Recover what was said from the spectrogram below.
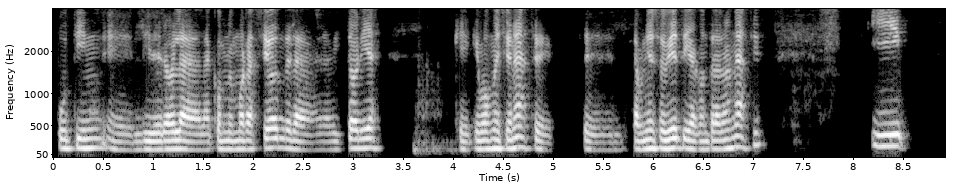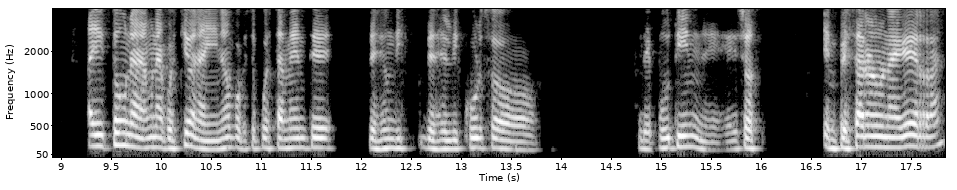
Putin eh, lideró la, conmemoración de la, victoria que, vos mencionaste de la Unión Soviética contra los nazis. Y hay toda una, una cuestión ahí, ¿no? Porque supuestamente desde, el discurso de Putin, eh, ellos empezaron una guerra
